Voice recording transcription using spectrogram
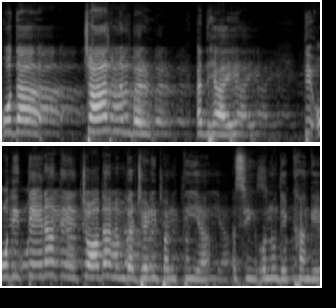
ਉਹਦਾ 4 ਨੰਬਰ ਅਧਿਆਏ ਤੇ ਉਹਦੀ 13 ਤੇ 14 ਨੰਬਰ ਜਿਹੜੀ ਪੰਕਤੀ ਆ, ਅਸੀਂ ਉਹਨੂੰ ਦੇਖਾਂਗੇ।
